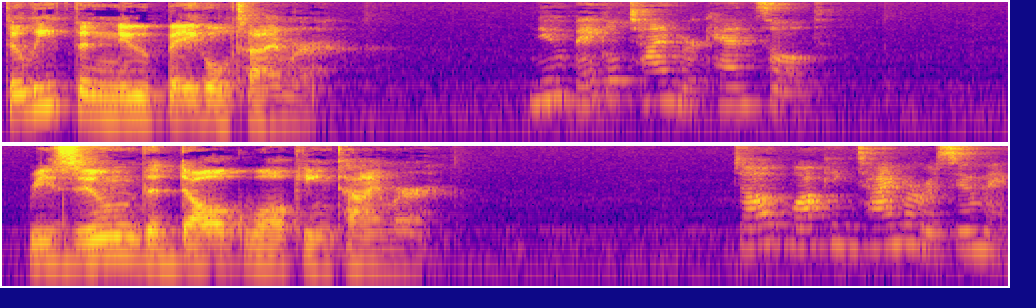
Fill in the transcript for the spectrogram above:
Delete the new bagel timer. New bagel timer cancelled. Resume the dog walking timer. Dog walking timer resuming.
